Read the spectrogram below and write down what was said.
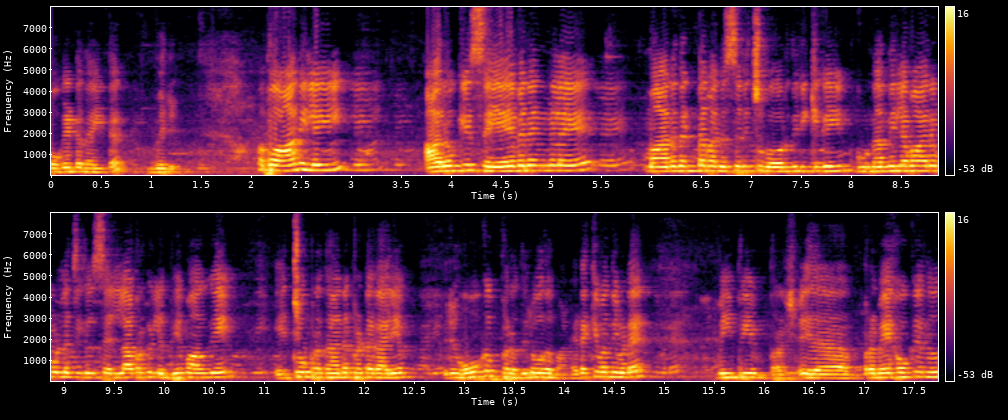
പോകേണ്ടതായിട്ട് വരും. അപ്പോൾ ആ നിലയിൽ ആരോഗ്യ സേവനങ്ങളെ മാനദണ്ഡം അനുസരിച്ച് വേർതിരിക്കുകയും ഗുണനിലവാരമുള്ള ചികിത്സ എല്ലാവർക്കും ലഭ്യമാകുകയും ഏറ്റവും പ്രധാനപ്പെട്ട കാര്യം രോഗപ്രതിരോധമാണ്. ഇടയ്ക്ക് വന്ന് ഇവിടെ ബി പിയും പ്രമേഹമൊക്കെ ഒന്ന്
